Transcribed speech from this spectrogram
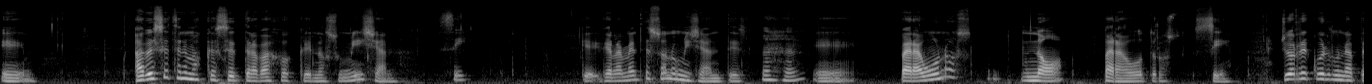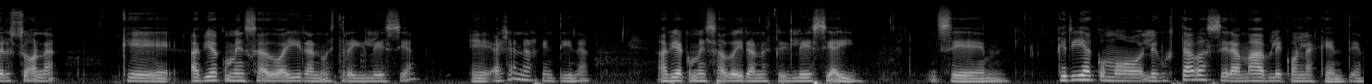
Eh, a veces tenemos que hacer trabajos que nos humillan. Que, realmente son humillantes. Eh, para unos, no, para otros, sí. Yo recuerdo una persona que había comenzado a ir a nuestra iglesia, eh, allá en Argentina, había comenzado a ir a nuestra iglesia y se quería como, le gustaba ser amable con la gente.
